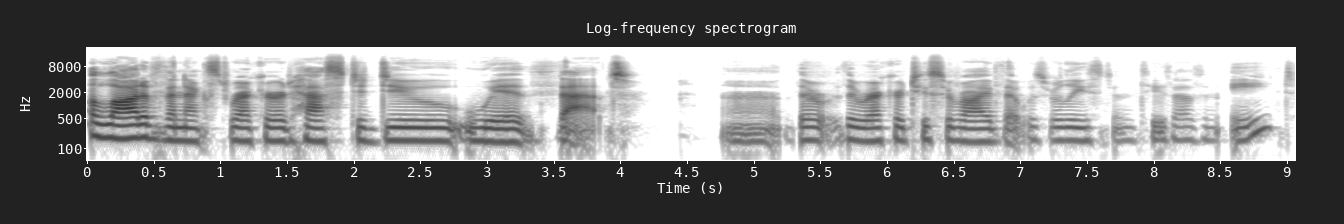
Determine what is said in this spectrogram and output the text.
a lot of the next record has to do with that. Uh, the the record to survive that was released in 2008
